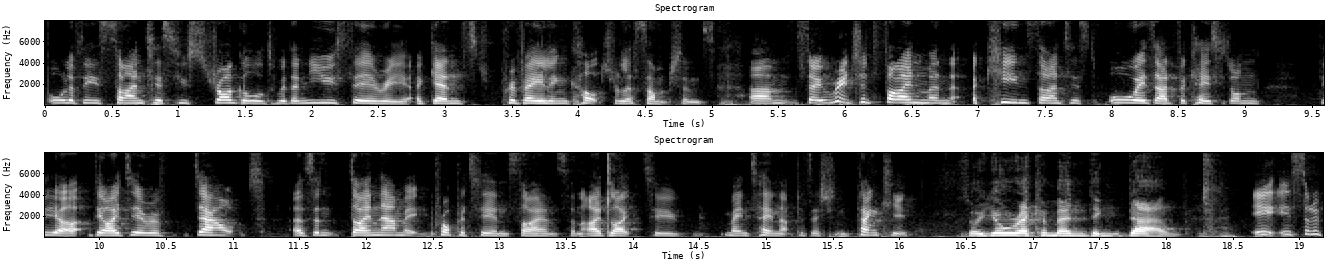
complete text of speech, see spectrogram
all of these scientists who struggled with a new theory against prevailing cultural assumptions. Um, so Richard Feynman, a keen scientist, always advocated on the, uh, the idea of doubt as a dynamic property in science, and I'd like to maintain that position. Thank you. So you're recommending doubt? It, it's sort of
